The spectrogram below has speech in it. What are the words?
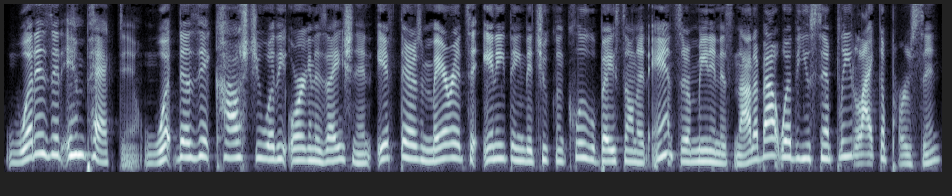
What is it impacting? What does it cost you or the organization? And if there's merit to anything that you conclude based on an answer, meaning it's not about whether you simply like a person,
